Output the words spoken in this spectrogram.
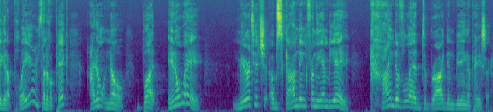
they get a player instead of a pick? I don't know. But in a way, Mirotic absconding from the NBA kind of led to Brogdon being a pacer.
